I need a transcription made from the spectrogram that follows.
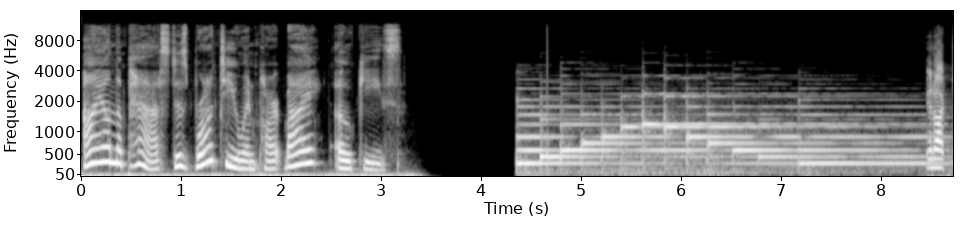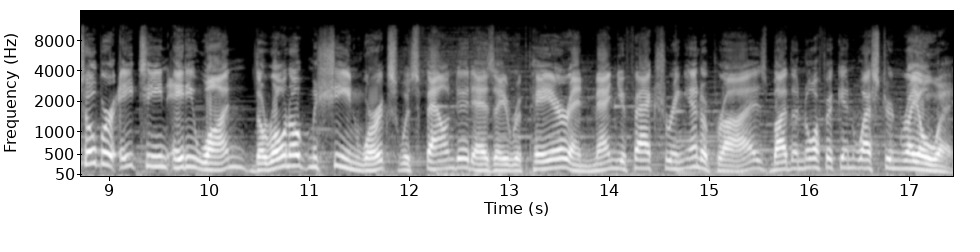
Eye on the Past is brought to you in part by Oakey's. In October 1881, the Roanoke Machine Works was founded as a repair and manufacturing enterprise by the Norfolk and Western Railway.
